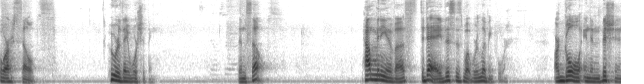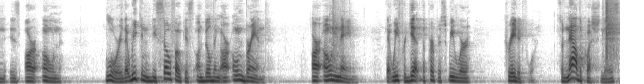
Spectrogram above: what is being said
for ourselves. Who are they worshiping? Themselves. How many of us today, this is what we're living for? Our goal and ambition is our own glory, that we can be so focused on building our own brand, our own name, that we forget the purpose we were created for. So now the question is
